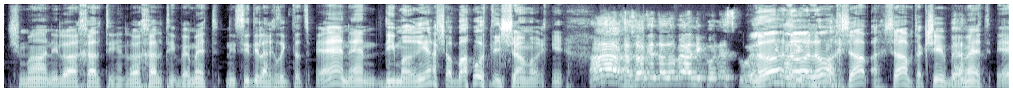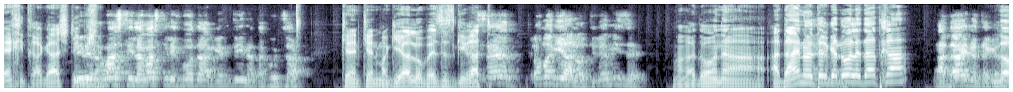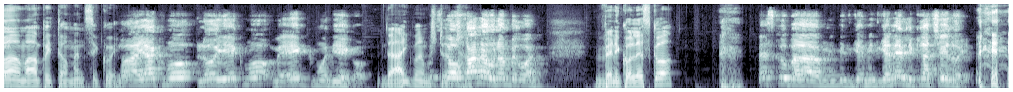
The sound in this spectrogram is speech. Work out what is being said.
שמע, אני לא יכלתי, אני לא יכלתי, באמת. ניסיתי להחזיק את עצמי, אין, אין, דימריה שבר אותי שם, אחי. אה, חשבתי אתה מדבר על ניקולסקו. לא? לא, לא, עכשיו, עכשיו, תקשיב, באמת, איך התרגשתי. הנה, לבשתי, לבשתי לכבוד הארגנטינה את החולצה. כן, כן, מגיע לו, ואיזה סגירת עשר? לא מגיע לו, תראה מי זה. מרדונה. עדיין הוא יותר גדול לדעתך? עדיין יותר גדול. לא, מה פתאום, אין סיכוי. לא היה כמו, לא יהיה כמו, ואין כמו דייגו. די כבר עם השטויות שלך. מאוחנה הוא נאמבר 1. וניקולסקו? פסקו מתגנב לקראת שלוי.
